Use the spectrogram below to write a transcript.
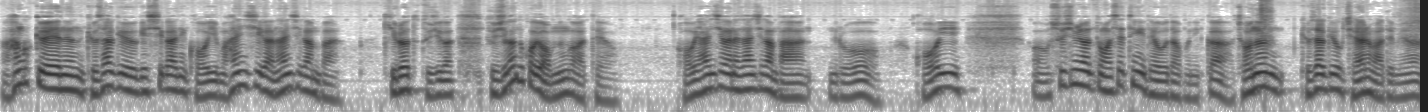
한국 교회는 교사 교육의 시간이 거의 뭐 1시간, 1시간 반, 길어도 2시간, 2시간도 거의 없는 것 같아요. 거의 1시간에서 1시간 반으로 거의 어, 수십 년 동안 세팅이 되어 오다 보니까 저는 교사 교육 제안을 받으면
